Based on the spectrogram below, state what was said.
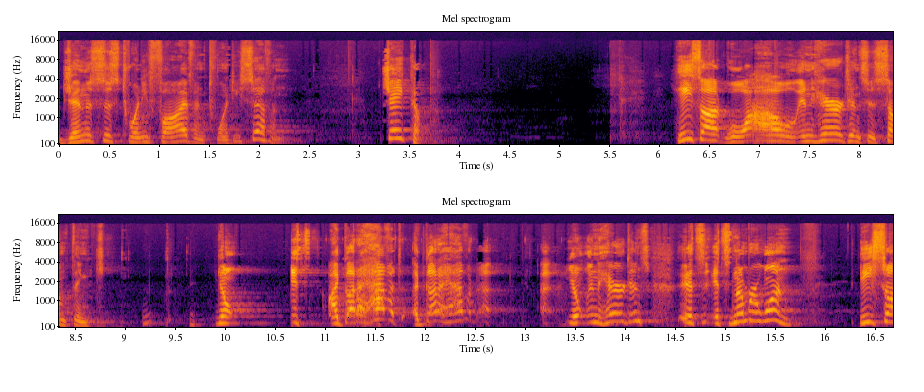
Genesis 25 and 27. Jacob. He thought, wow, inheritance is something, you know, it's, I gotta have it. I gotta have it. Uh, uh, you know, inheritance, it's, it's number one. Esau,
